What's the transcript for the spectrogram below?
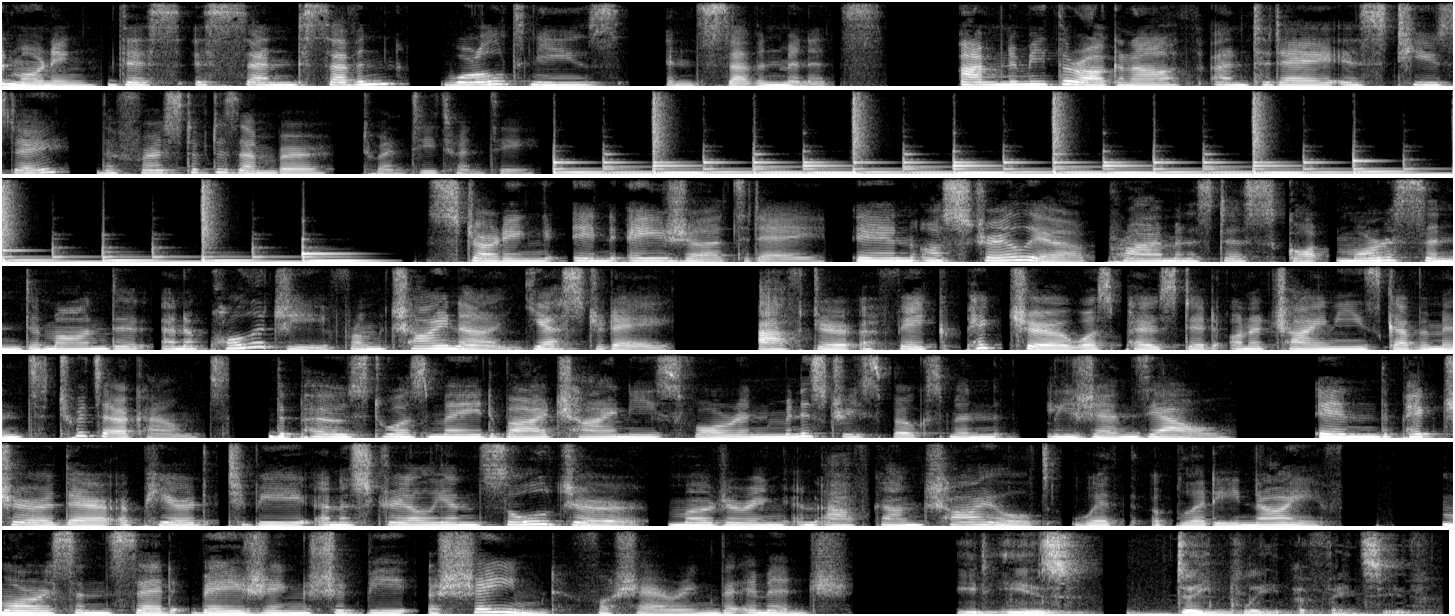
Good morning. This is Send 7 World News in 7 minutes. I'm Namita Raghunath, and today is Tuesday, the 1st of December, 2020. Starting in Asia today. In Australia, Prime Minister Scott Morrison demanded an apology from China yesterday after a fake picture was posted on a Chinese government Twitter account. The post was made by Chinese Foreign Ministry spokesman Lijian Zhao. In the picture, there appeared to be an Australian soldier murdering an Afghan child with a bloody knife. Morrison said Beijing should be ashamed for sharing the image. It is deeply offensive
